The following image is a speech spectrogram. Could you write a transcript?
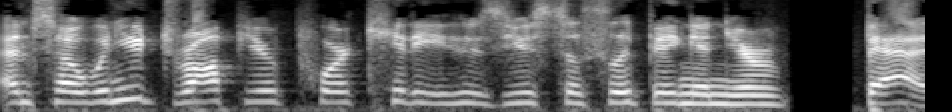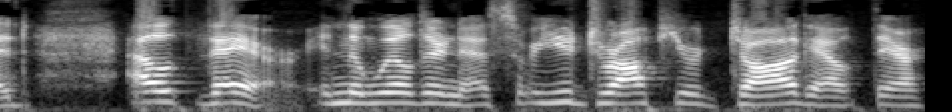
And so when you drop your poor kitty who's used to sleeping in your bed out there in the wilderness or you drop your dog out there,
